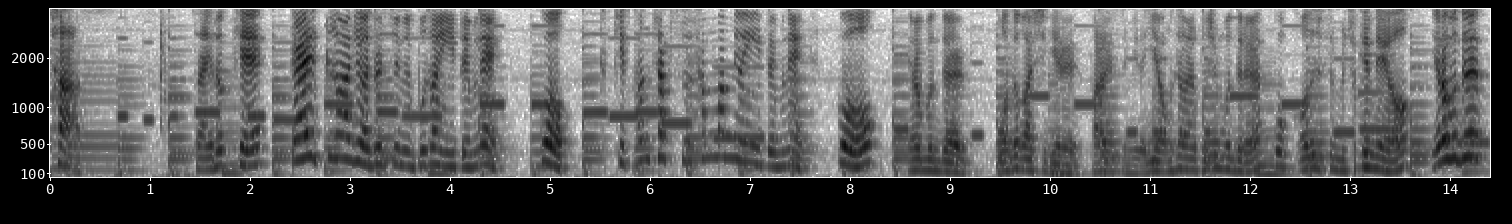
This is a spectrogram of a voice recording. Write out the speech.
파스 자 이렇게 깔끔하게 얻을 수 있는 보상이기 때문에 꼭 특히 선착수 3만 명이기 때문에 꼭 여러분들 얻어가시기를 바라겠습니다. 이 영상을 보신 분들은 꼭 얻으셨으면 좋겠네요. 여러분들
